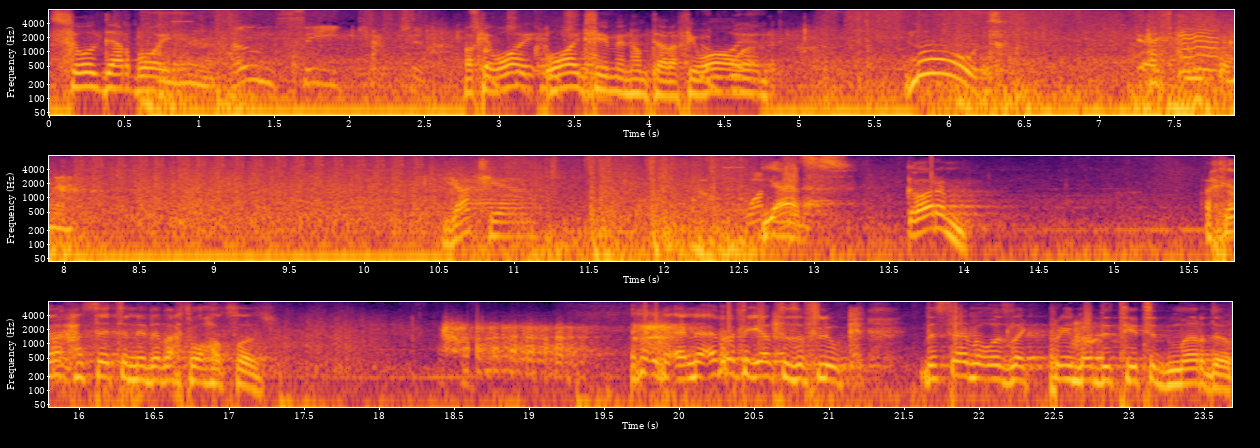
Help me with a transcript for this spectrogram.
سولدر بوي Zone C captured. Total وايد. وايد في منهم ترى في وايد. موت جاتشا One minute. يس got him أخيرا حسيت اني ذبحت واحد صدق and everything else is a fluke this time it was like premeditated murder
